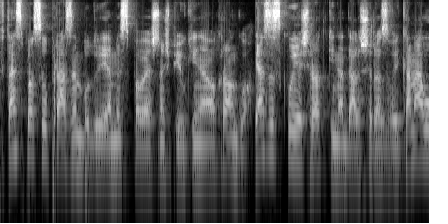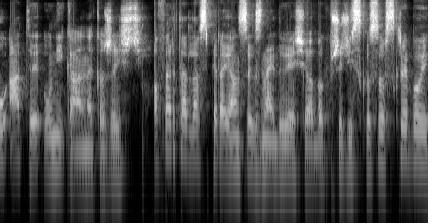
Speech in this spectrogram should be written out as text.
W ten sposób razem budujemy społeczność piłki na okrągło. Ja zyskuję środki na dalszy rozwój kanału, a ty unikalne korzyści. Oferta dla wspierających znajduje się obok przycisku subskrybuj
